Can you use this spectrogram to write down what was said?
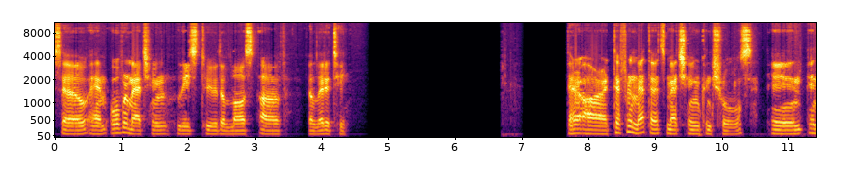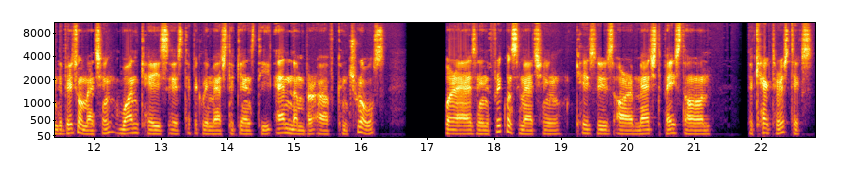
So um, overmatching leads to the loss of validity. There are different methods matching controls. In individual matching, one case is typically matched against the n number of controls, whereas in frequency matching, cases are matched based on the characteristics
